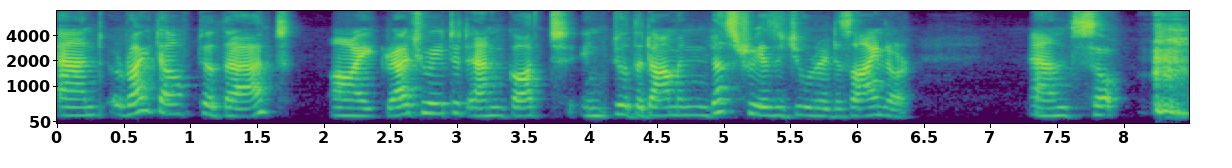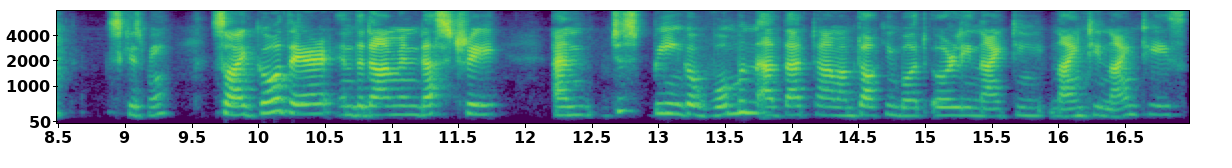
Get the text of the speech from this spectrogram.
And right after that, I graduated and got into the diamond industry as a jewelry designer. And so, excuse me. So I go there in the diamond industry and just being a woman at that time, I'm talking about early 19, 1990s.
